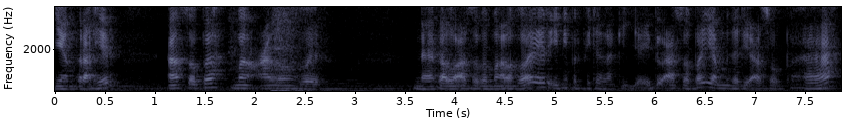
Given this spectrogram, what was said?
yang terakhir asobah ma'al ghair nah kalau asobah ma'al ghair ini berbeda lagi yaitu asobah yang menjadi asobah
